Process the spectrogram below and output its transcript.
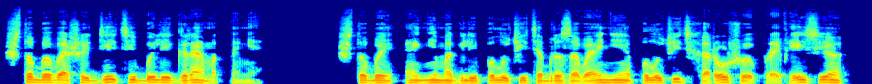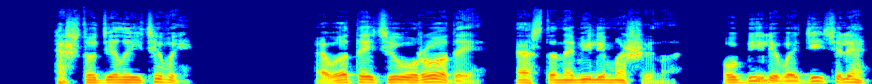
чтобы ваши дети были грамотными, чтобы они могли получить образование, получить хорошую профессию. А что делаете вы? Вот эти уроды остановили машину, убили водителя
